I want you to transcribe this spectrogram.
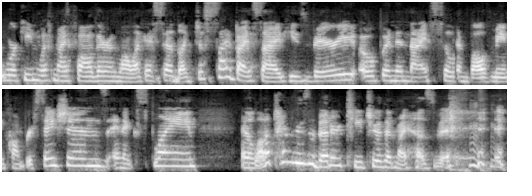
working with my father in law, like I said, like just side by side, he's very open and nice to involve me in conversations and explain. And a lot of times he's a better teacher than my husband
